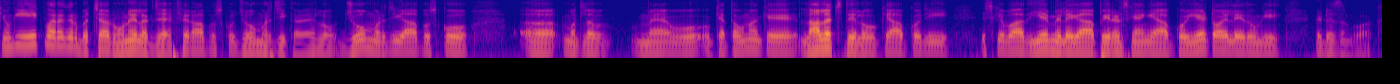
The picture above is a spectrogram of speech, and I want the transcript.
क्योंकि एक बार अगर बच्चा रोने लग जाए फिर आप उसको जो मर्ज़ी करे लो जो मर्ज़ी आप उसको आ, मतलब मैं वो कहता हूँ ना कि लालच दे लो कि आपको जी इसके बाद ये मिलेगा पेरेंट्स कहेंगे आपको ये टॉय ले दूँगी it doesn't work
